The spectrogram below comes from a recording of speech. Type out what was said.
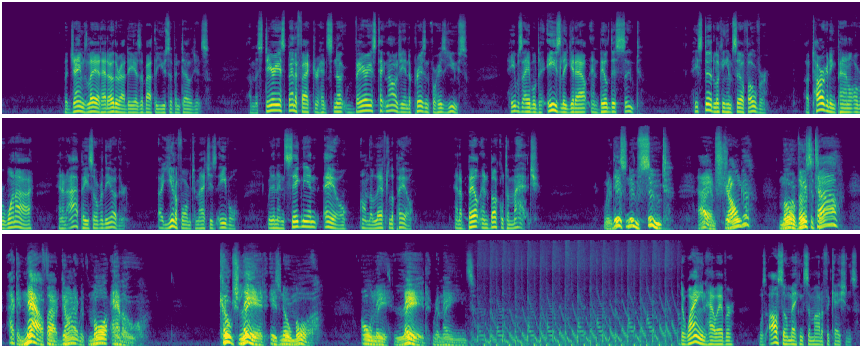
But James Ladd had other ideas about the use of intelligence. A mysterious benefactor had snuck various technology into prison for his use. He was able to easily get out and build this suit. He stood looking himself over, a targeting panel over one eye and an eyepiece over the other, a uniform to match his evil, with an insignian L on the left lapel, and a belt and buckle to match. With this new suit, I am stronger, more versatile. I can now fight Garnet with more ammo. Coach Lead is no more. Only lead remains. Dwayne, however, was also making some modifications.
